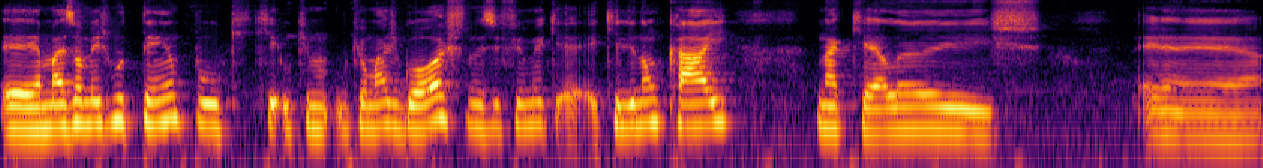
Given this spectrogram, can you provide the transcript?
é, mas ao mesmo tempo o que, o, que, o que eu mais gosto nesse filme é que, é que ele não cai naquelas é,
